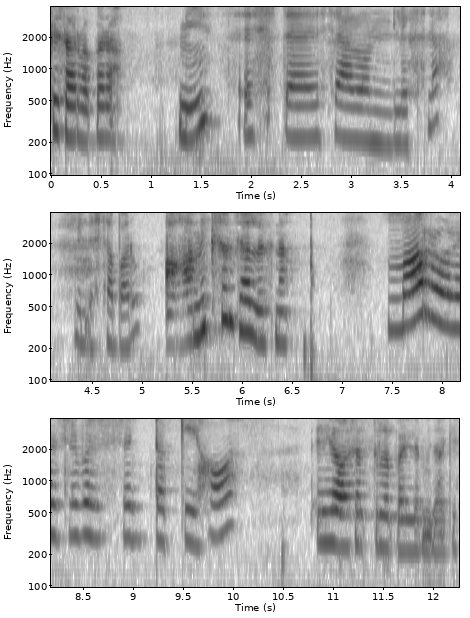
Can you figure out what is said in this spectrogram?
kes arvab ära? nii, sest äh, seal on lõhna, millest saab aru. aga miks on seal lõhna? Ma arvan, et sellepärast see on ta kehas. ja sealt tuleb välja midagi.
